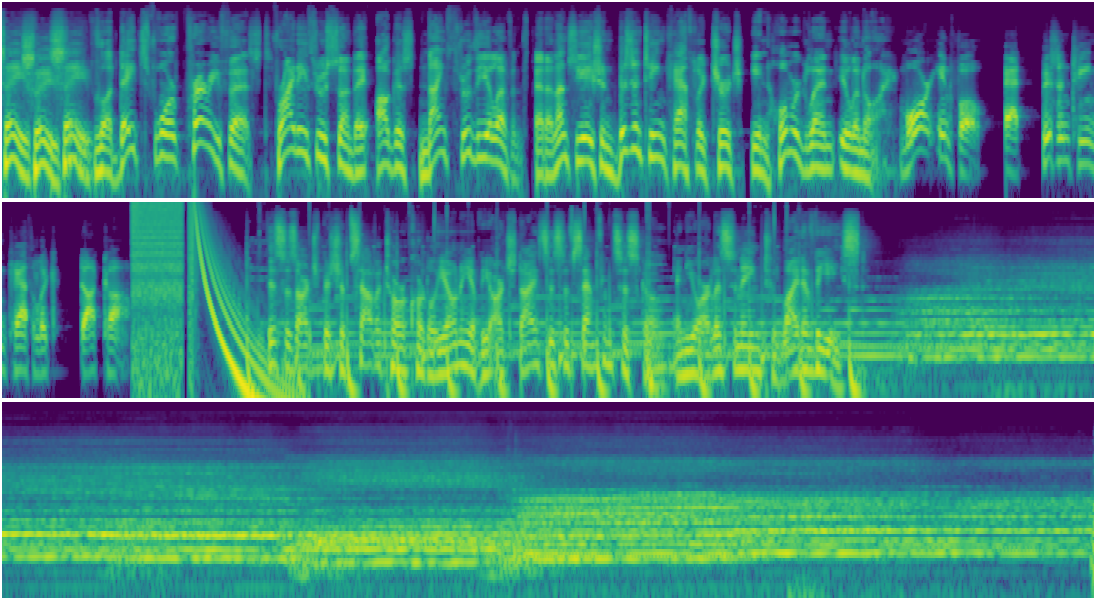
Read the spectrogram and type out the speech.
Save, save, save the dates for Prairie Fest, Friday through Sunday, August 9th through the 11th at Annunciation Byzantine Catholic Church in Homer Glen, Illinois. More info at ByzantineCatholic.com. This is Archbishop Salvatore Cordileone of the Archdiocese of San Francisco, and you are listening to Light of the East.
